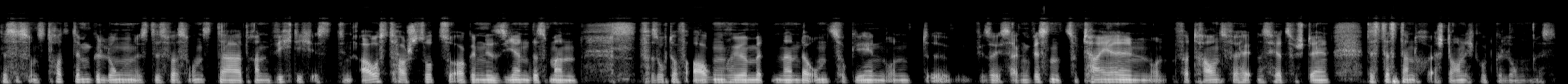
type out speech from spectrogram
dass es uns trotzdem gelungen ist, das, was uns da dran wichtig ist, den Austausch so zu organisieren, dass man versucht, auf Augenhöhe miteinander umzugehen und, äh, wie soll ich sagen, Wissen zu teilen und ein Vertrauensverhältnis herzustellen, dass das dann doch erstaunlich gut gelungen ist.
